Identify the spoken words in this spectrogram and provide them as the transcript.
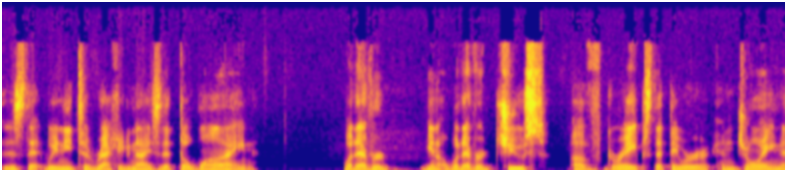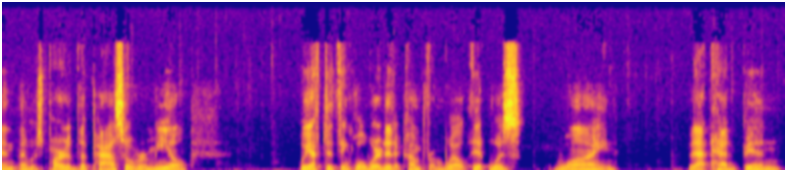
is that we need to recognize that the wine, whatever you know, whatever juice of grapes that they were enjoying, and that was part of the Passover meal, we have to think, well, where did it come from? Well, it was wine that had been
